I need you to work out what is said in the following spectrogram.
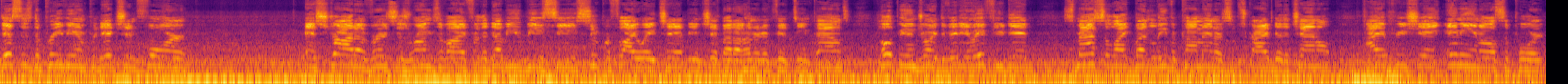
This is the preview and prediction for Estrada versus Rungvisai for the WBC Super Flyweight Championship at 115 pounds. Hope you enjoyed the video. If you did, smash the like button, leave a comment, or subscribe to the channel. I appreciate any and all support.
